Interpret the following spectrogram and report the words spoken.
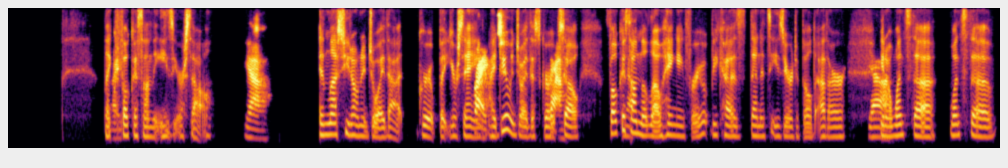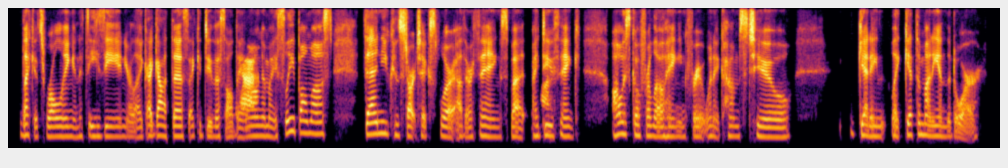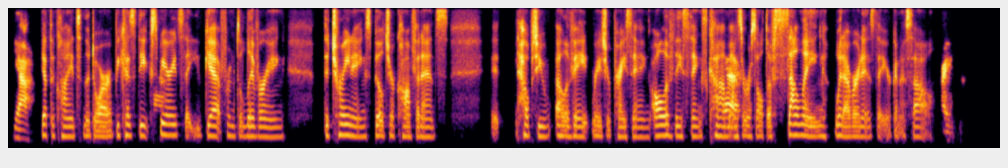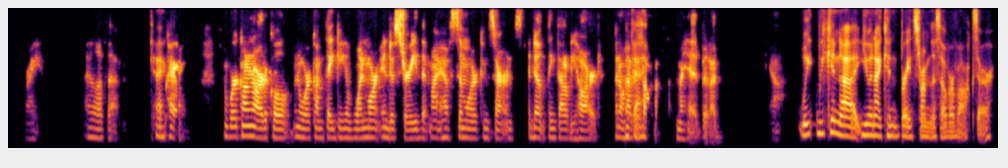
Like right. focus on the easier sell. Yeah. Unless you don't enjoy that group, but you're saying right. I do enjoy this group. Yeah. So focus yeah. on the low hanging fruit because then it's easier to build other, yeah. you know, once the once the like it's rolling and it's easy and you're like, I got this, I could do this all day Yeah. long in my sleep almost, then you can start to explore other things. But I do think always go for low hanging fruit when it comes to getting like get the money in the door, Yeah. get the clients in the door because the experience that you get from delivering the trainings builds your confidence. It helps you elevate, raise your pricing. All of these things come Yeah. as a result of selling whatever it is that you're going to sell. Right. Right. I love that. Okay. Okay. Work on an article. I'm work on thinking of one more industry that might have similar concerns. I don't think that'll be hard. I don't have Okay. a thought off the top of my head, but I yeah. We we can uh you and I can brainstorm this over Voxer.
